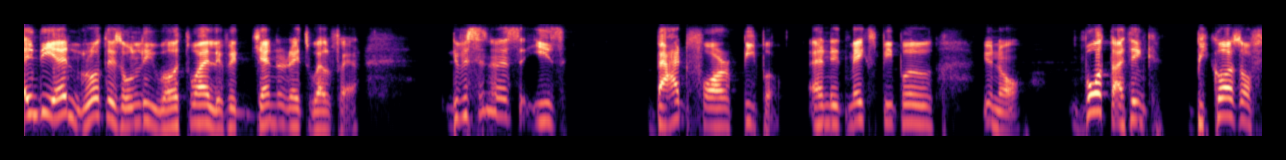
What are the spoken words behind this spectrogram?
In the end, growth is only worthwhile if it generates welfare divisiveness is bad for people and it makes people, you know, both, I think, because of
